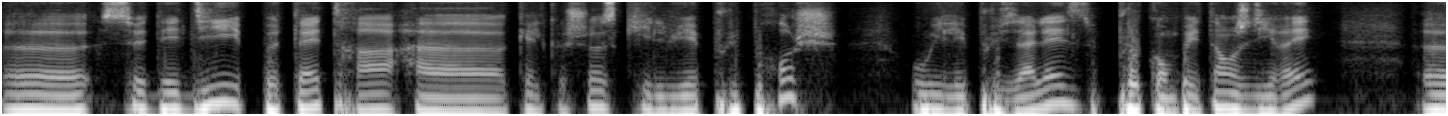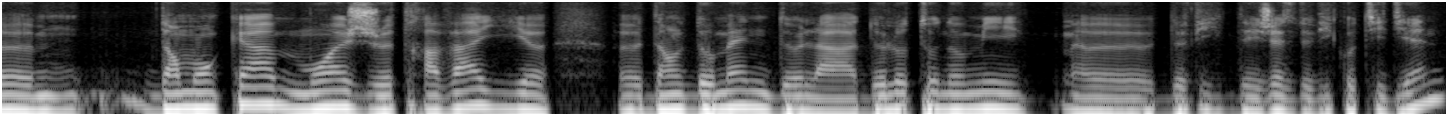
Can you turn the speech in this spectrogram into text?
se dédie peut-être à, quelque chose qui lui est plus proche, où il est plus à l'aise, plus compétent, je dirais. Dans mon cas, moi, je travaille dans le domaine de la de l'autonomie euh, de vie, des gestes de vie quotidienne,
